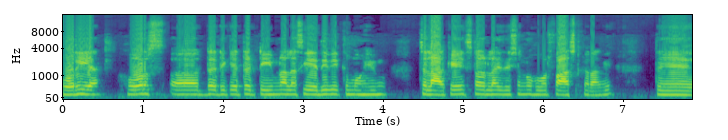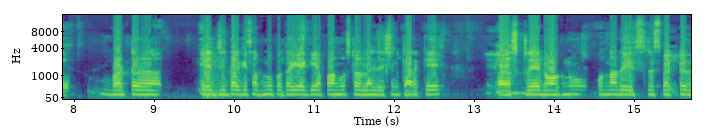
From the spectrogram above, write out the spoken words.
ਹੋ ਰਹੀ ਹੈ। ਹੋਰ ਡੈਡੀਕੇਟਿਡ ਟੀਮ ਨਾਲ ਅਸੀਂ ਇਹਦੀ ਵੀ ਇੱਕ ਮੁਹਿੰਮ ਚਲਾ ਕੇ ਸਟਰਲਾਈਜੇਸ਼ਨ ਨੂੰ ਹੋਰ ਫਾਸਟ ਕਰਾਂਗੇ। ਤੇ ਬਟ ਇਹ ਜਿੱਦਾਂ ਕਿ ਸਭ ਨੂੰ ਪਤਾ ਹੀ ਹੈ ਕਿ ਆਪਾਂ ਨੂੰ ਸਟਰਲਾਈਜੇਸ਼ਨ ਕਰਕੇ ਸਟ੍ਰੇ ਡੌਗ ਨੂੰ ਉਹਨਾਂ ਦੇ ਰਿਸਪੈਕਟਿਵ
